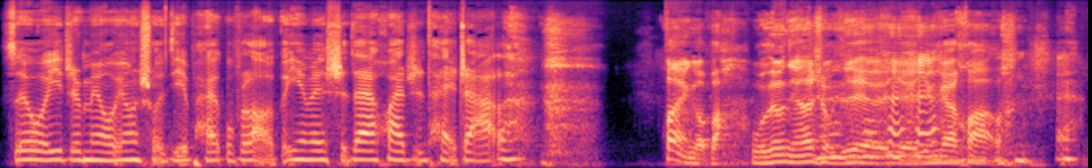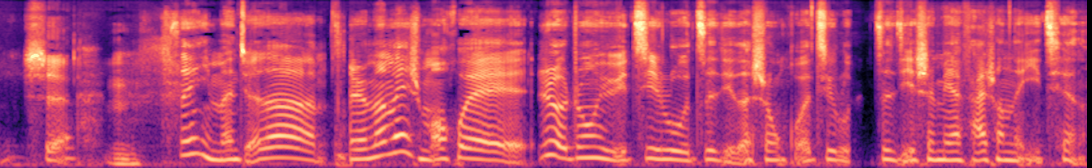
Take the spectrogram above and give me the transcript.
所以我一直没有用手机拍过 vlog，因为实在画质太渣了。换一个吧，五六年的手机也也应该换了。是，嗯。所以你们觉得人们为什么会热衷于记录自己的生活，记录自己身边发生的一切呢？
